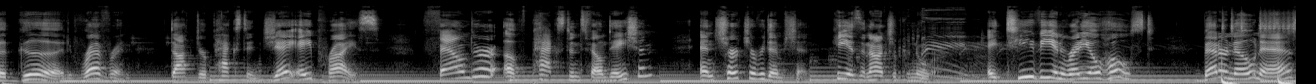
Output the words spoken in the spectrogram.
the good Reverend Dr. Paxton J.A. Price, founder of Paxton's Foundation and Church of Redemption. He is an entrepreneur, a TV and radio host, better known as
